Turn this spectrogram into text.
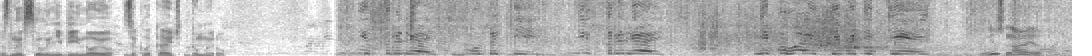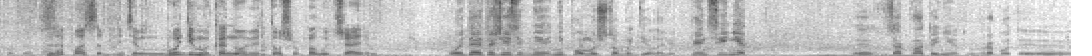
Знесилені війною закликають до миру. Не стреляйте, мужики, не стреляйте! Не пугайте вы детей! Не знаю. Запасы будем, будем экономить то, что получаем. Ой, да это же если бы не, не помощь, что бы делали? Пенсии нет, э, зарплаты нету, работы э,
